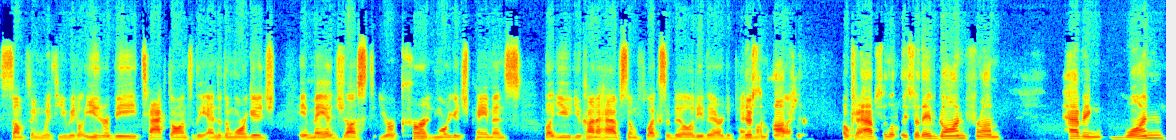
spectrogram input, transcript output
something with you. It'll either be tacked on to the end of the mortgage, it may adjust your current mortgage payments, but you you kind of have some flexibility there depending. There's some options. Okay. Absolutely. So they've gone from having one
